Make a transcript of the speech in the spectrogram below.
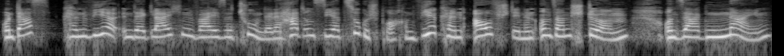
Und das können wir in der gleichen Weise tun, denn er hat uns die ja zugesprochen. Wir können aufstehen in unseren Stürmen und sagen Nein,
